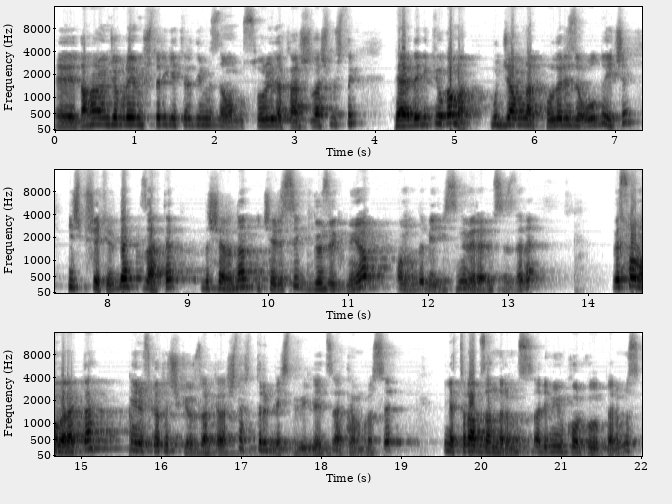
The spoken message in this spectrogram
E, daha önce buraya müşteri getirdiğimiz zaman bu soruyla karşılaşmıştık. Perdelik yok ama bu camlar polarize olduğu için hiçbir şekilde zaten dışarıdan içerisi gözükmüyor. Onun da bilgisini verelim sizlere. Ve son olarak da en üst kata çıkıyoruz arkadaşlar. Triplex bir villaydı zaten burası. Yine trabzanlarımız, alüminyum korkuluklarımız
